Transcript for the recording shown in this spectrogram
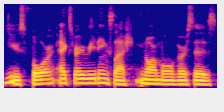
use for x-ray reading slash normal versus?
